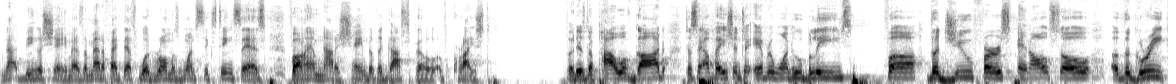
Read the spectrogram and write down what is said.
not being ashamed. As a matter of fact, that's what Romans 1:16 says, "For I am not ashamed of the gospel of Christ. For it is the power of God to salvation to everyone who believes, for the Jew first and also of the Greek.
